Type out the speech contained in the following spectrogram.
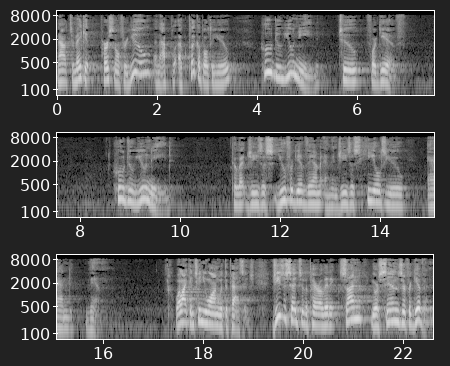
Now, to make it personal for you and applicable to you, who do you need to forgive? Who do you need to let Jesus, you forgive them and then Jesus heals you and them. Well, I continue on with the passage. Jesus said to the paralytic, son, your sins are forgiven.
